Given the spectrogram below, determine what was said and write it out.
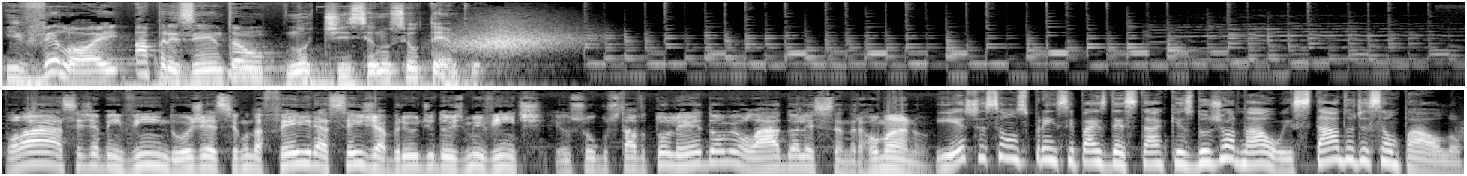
e Veloy apresentam Notícia no seu tempo. Olá, seja bem-vindo. Hoje é segunda-feira, 6 de abril de 2020. Eu sou Gustavo Toledo, ao meu lado, Alessandra Romano. E estes são os principais destaques do jornal Estado de São Paulo.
